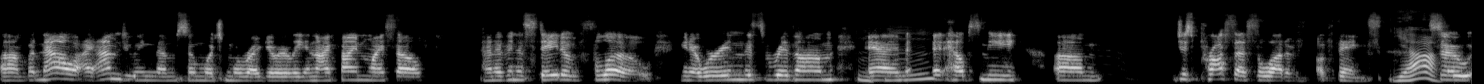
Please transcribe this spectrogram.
um, but now I am doing them so much more regularly, and I find myself kind of in a state of flow. You know, we're in this rhythm Mhm. and it helps me um, just process a lot of, of things. yeah. So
